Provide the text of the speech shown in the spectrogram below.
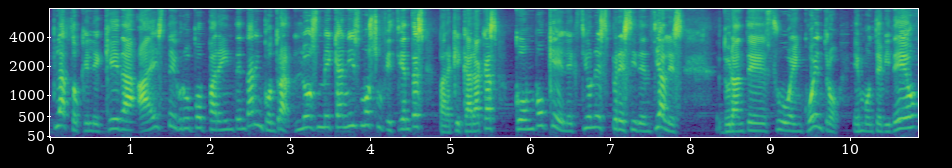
plazo que le queda a este grupo para intentar encontrar los mecanismos suficientes para que Caracas convoque elecciones presidenciales. Durante su encuentro en Montevideo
